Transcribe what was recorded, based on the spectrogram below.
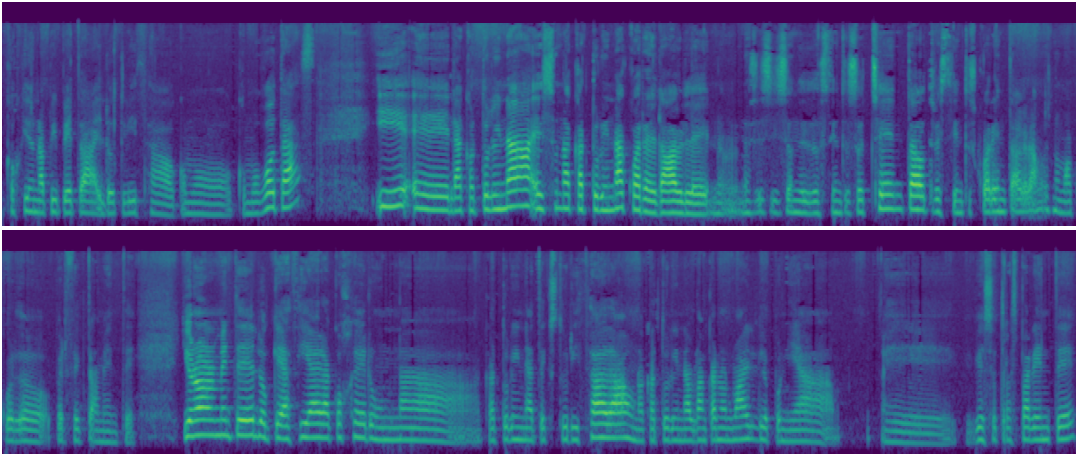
he cogido una pipeta y lo he como, como gotas. Y eh, la cartulina es una cartulina acuarelable, no, sé si son de 280 o 340 gramos, no me acuerdo perfectamente. Yo normalmente lo que hacía era coger una cartulina texturizada, una cartulina blanca normal y le ponía eh, transparente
